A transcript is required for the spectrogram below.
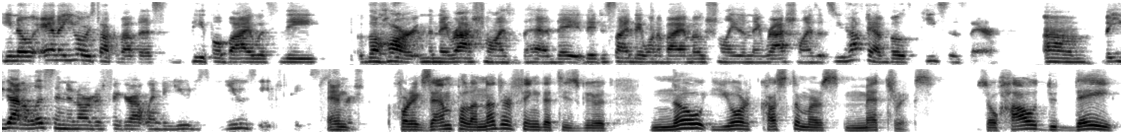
you know Anna, you always talk about this. People buy with the the heart and then they rationalize with the head. They they decide they want to buy emotionally, then they rationalize it. So you have to have both pieces there. Um, but you got to listen in order to figure out when to use use each piece. And for example, another thing that is good: know your customers' metrics. So how do they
